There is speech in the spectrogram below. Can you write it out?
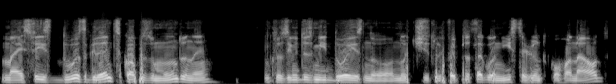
Mas fez duas grandes Copas do Mundo, né? Inclusive em 2002, no, no título, ele foi protagonista junto com o Ronaldo.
